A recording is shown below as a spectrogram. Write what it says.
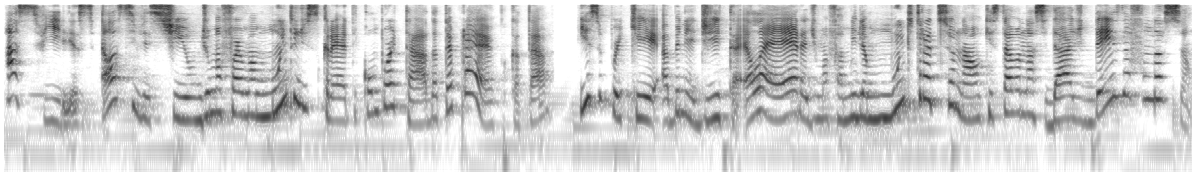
As filhas, elas se vestiam de uma forma muito discreta e comportada até para a época, tá? Isso porque a Benedita, ela era de uma família muito tradicional que estava na cidade desde a fundação.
